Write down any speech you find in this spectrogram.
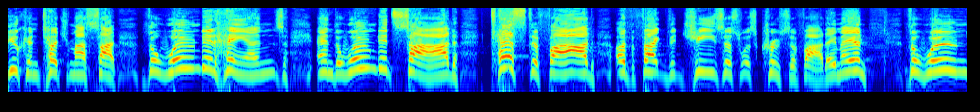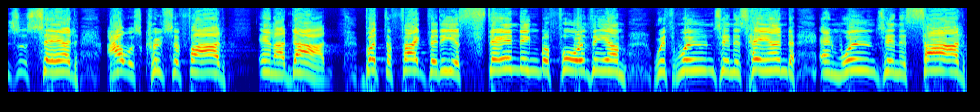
you can touch my side. The wounded hands and the wounded side testified of the fact that Jesus was crucified. Amen. The wounds said, I was crucified and I died. But the fact that he is standing before them with wounds in his hand and wounds in his side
